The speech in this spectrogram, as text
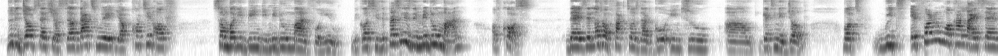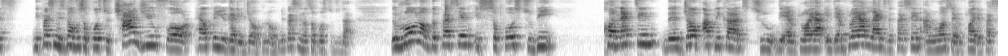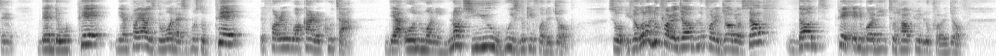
Do the job search yourself. That's way you're cutting off somebody being the middleman for you. Because if the person is the middleman, of course, there is a lot of factors that go into um, getting a job. But with a foreign worker license, the person is not supposed to charge you for helping you get a job. No, the person is not supposed to do that. The role of the person is supposed to be connecting the job applicant to the employer. If the employer likes the person and wants to employ the person, then they will pay, the employer is the one that's supposed to pay the foreign worker recruiter their own money, not you who is looking for the job. So if you're going to look for a job, look for a job yourself. Don't pay anybody to help you look for a job.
